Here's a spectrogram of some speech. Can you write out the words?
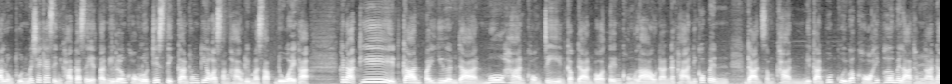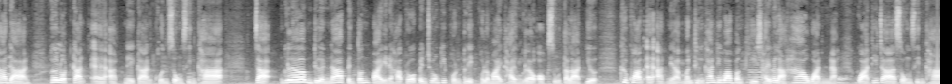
การลงทุนไม่ใช่แค่สินค้าเกษตร แต่มีเรื่องของโลจิสติกการท่องเที่ยวอสังหาริมทรัพย์ด้วยค่ะ ขณะที่การไปเยือนด่านโมฮานของจีนกับด่านบ่อเต็นของลาวนั้นนะคะ อันนี้ก็เป็นด่านสำคัญ มีการพูดคุยว่าขอให้เพิ่มเวลาทำงานหน้าด่าน เพื่อลดการแออัดในการขนส่งสินค้า จะเริ่มเดือนหน้าเป็นต้นไปนะคะ เพราะว่าเป็นช่วงที่ผลผลิตผลไม้ไทยของเราออกสู่ตลาดเยอะ คือความแออัดเนี่ยมันถึงขั้นที่ว่าบางทีใช้เวลา 5 วันนะ กว่าที่จะส่งสินค้า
